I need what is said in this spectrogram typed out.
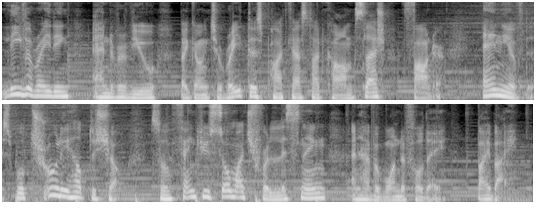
leave a rating and a review by going to ratethispodcast.com slash founder. Any of this will truly help the show. So thank you so much for listening and have a wonderful day. Bye bye.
